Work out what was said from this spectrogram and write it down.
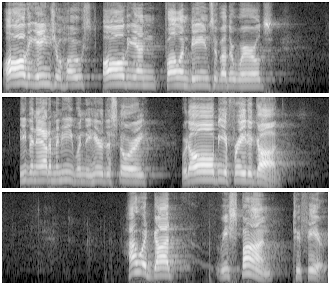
All the angel host, all the unfallen beings of other worlds, even Adam and Eve, when they hear the story, would all be afraid of God. How would God respond to fear.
